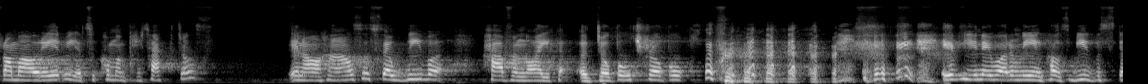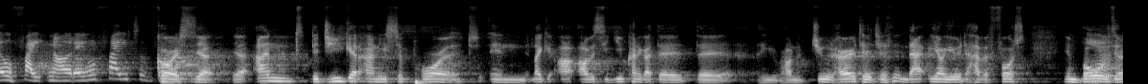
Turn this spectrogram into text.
from our area to come and protect us in our houses. So we were having like a double trouble, if you know what I mean, because we were still fighting our own fight. Of course, yeah, yeah. And did you get any support in, like, obviously you've kind of got the, the I think you call it Jewish heritage, and that, you know, you would have a foot in both, yeah.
